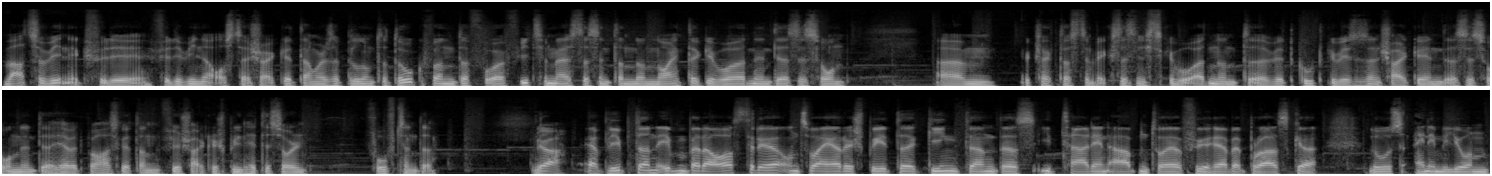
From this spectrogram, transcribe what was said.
war zu wenig für die, für die Wiener Austria Schalke. Damals ein bisschen unter Druck, waren davor Vizemeister, sind dann nur Neunter geworden in der Saison. Ähm, wie gesagt, aus dem Wechsel ist nichts geworden und äh, wird gut gewesen sein, Schalke in der Saison, in der Herbert Bohaska dann für Schalke spielen hätte sollen. 15. Ja, er blieb dann eben bei der Austria und zwei Jahre später ging dann das Italien-Abenteuer für Herbert Braska los. Eine Million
